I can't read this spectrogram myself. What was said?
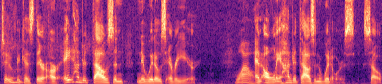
too because there are 800,000 new widows every year wow? and only 100,000 widowers. So,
